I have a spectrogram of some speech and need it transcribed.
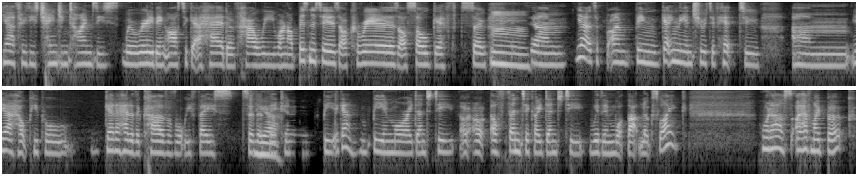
yeah, through these changing times, these we're really being asked to get ahead of how we run our businesses, our careers, our soul gifts. So, mm. um, yeah, it's a, I'm being getting the intuitive hit to, um, yeah, help people get ahead of the curve of what we face, so that yeah. they can be again be in more identity, uh, authentic identity within what that looks like. What else? I have my book,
